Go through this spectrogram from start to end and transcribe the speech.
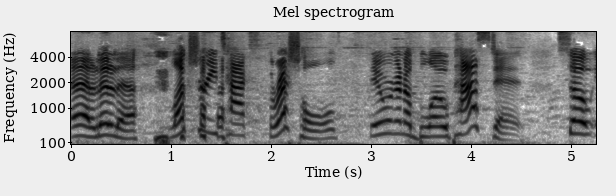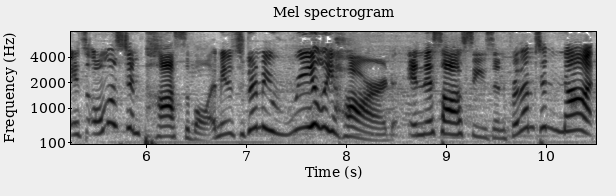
luxury tax threshold, they were going to blow past it. So it's almost impossible. I mean, it's going to be really hard in this off season for them to not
